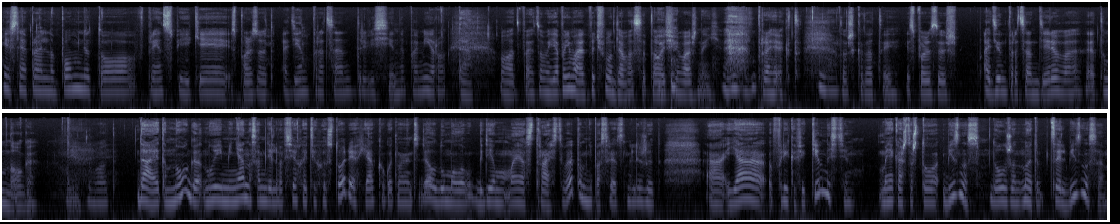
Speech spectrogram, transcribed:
Если я правильно помню, то, в принципе, Икея использует 1% древесины по миру. Да. Вот, поэтому я понимаю, почему для вас это очень важный проект. Да. Потому что когда ты используешь 1% дерева, это много. Вот. Да, это много, но и меня, на самом деле, во всех этих историях, я в какой-то момент сидела, думала, где моя страсть в этом непосредственно лежит. А, я фрик эффективности, мне кажется, что бизнес должен, ну, это цель бизнеса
